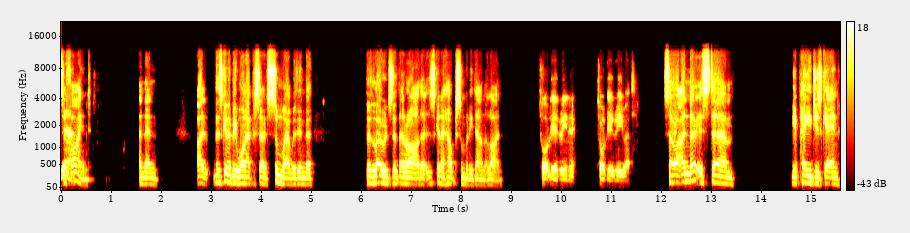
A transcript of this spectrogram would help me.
to find. And then I, there's going to be one episode somewhere within the the loads that there are that is going to help somebody down the line. Totally agree, Nick. Totally agree with. So I noticed um, your page is getting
